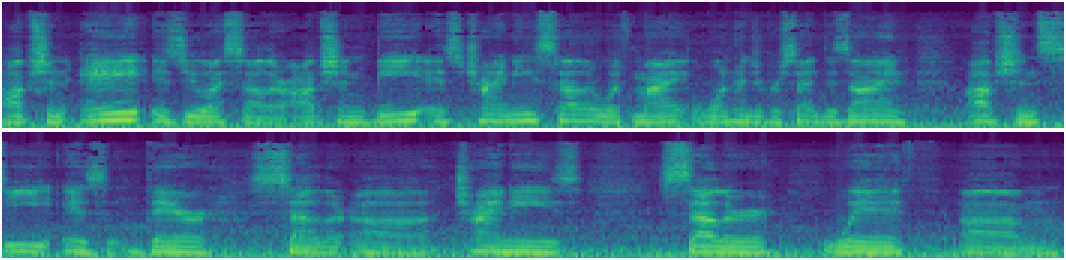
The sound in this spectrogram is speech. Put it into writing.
option A is US seller. Option B is Chinese seller with my 100% design. Option C is their seller, uh, Chinese seller with um,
